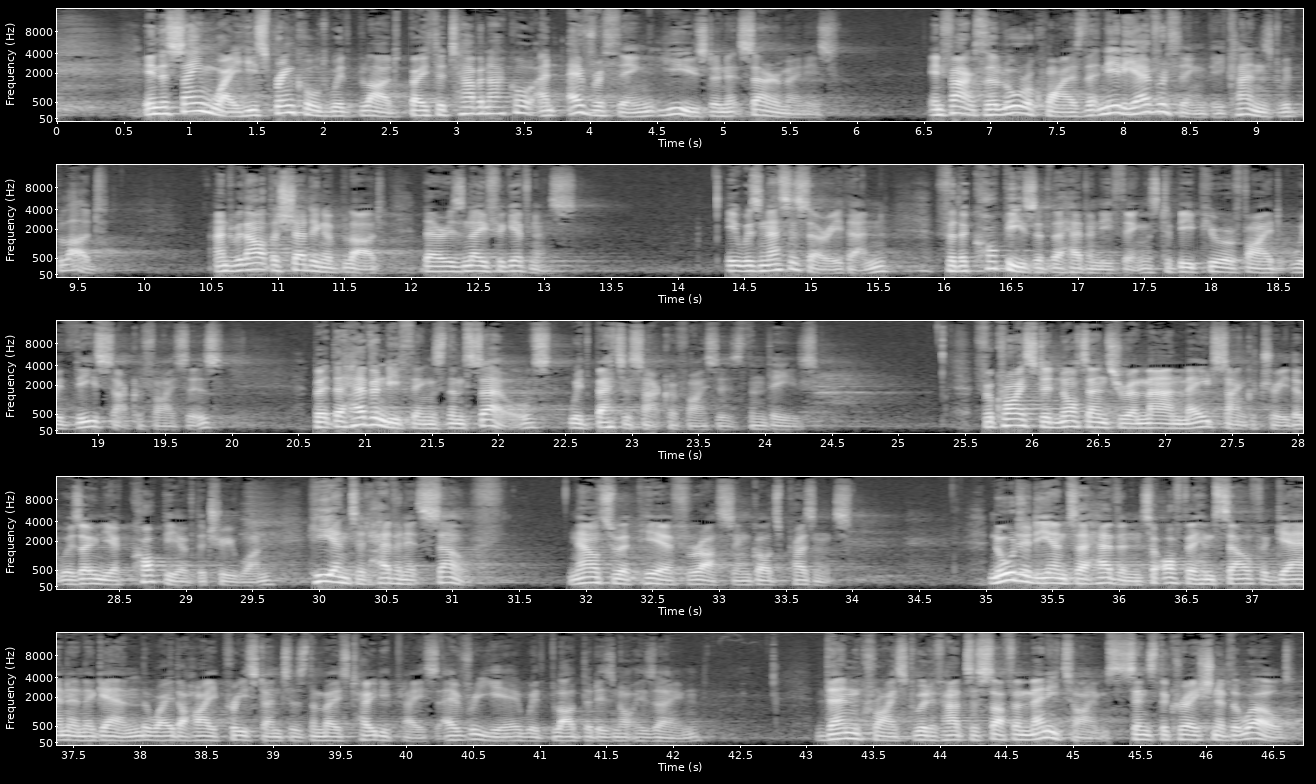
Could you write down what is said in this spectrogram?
In the same way, he sprinkled with blood both the tabernacle and everything used in its ceremonies. In fact, the law requires that nearly everything be cleansed with blood. And without the shedding of blood, there is no forgiveness. It was necessary, then, for the copies of the heavenly things to be purified with these sacrifices, but the heavenly things themselves with better sacrifices than these. For Christ did not enter a man made sanctuary that was only a copy of the true one, he entered heaven itself, now to appear for us in God's presence. Nor did he enter heaven to offer himself again and again, the way the high priest enters the most holy place every year with blood that is not his own. Then Christ would have had to suffer many times since the creation of the world.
